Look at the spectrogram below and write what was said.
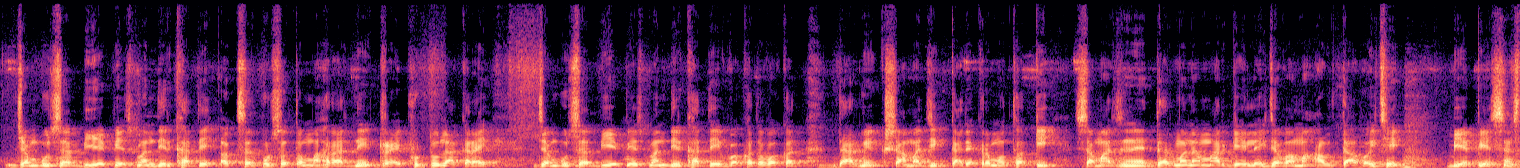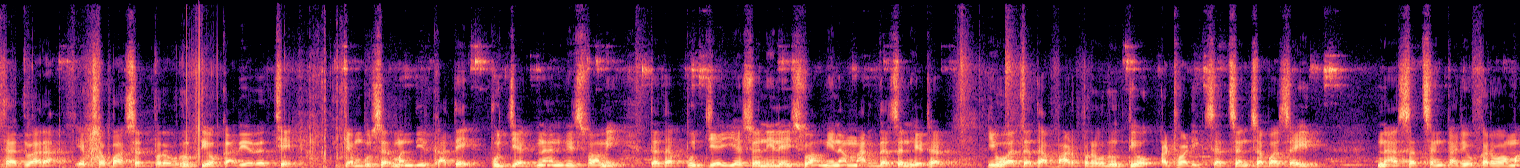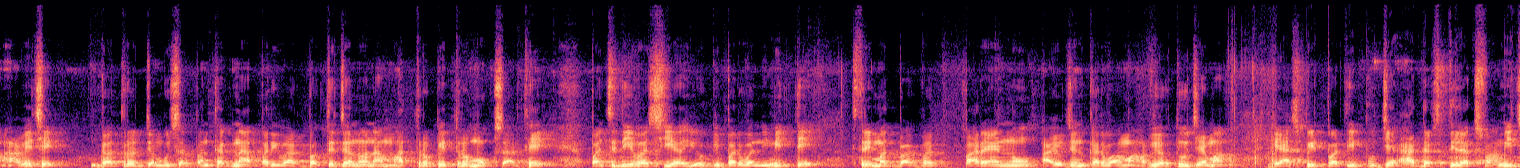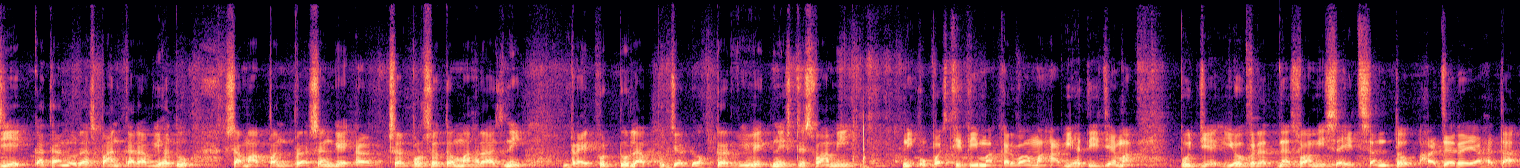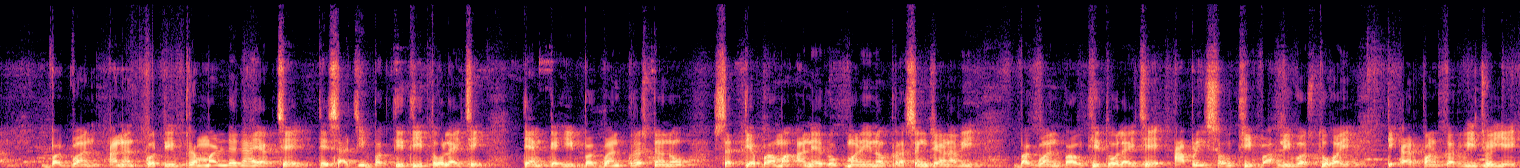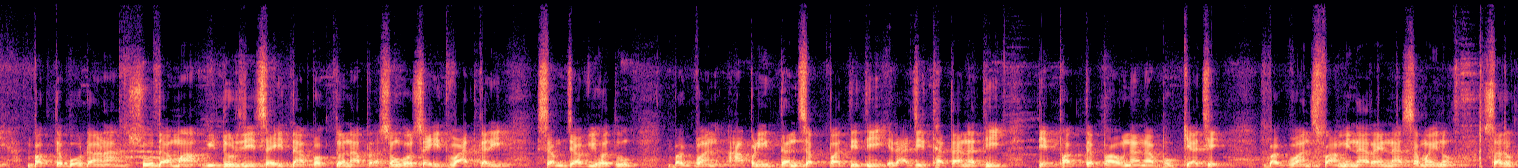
Jambusar BAPS મંદિર ખાતે અક્ષર પુરુષોત્તમ મહારાજની ડ્રાય ફ્રૂટ ટુલા કરાઈ. જંબુસર બીએપીએસ મંદિર ખાતે વખત વખત ધાર્મિક, સામાજિક કાર્યક્રમો થકી સમાજને ધર્મના માર્ગે લઈ જવામાં આવતા હોય છે. બીએપીએસ સંસ્થા દ્વારા એકસો બાસઠ પ્રવૃત્તિઓ કાર્યરત છે. જંબુસર મંદિર ખાતે પૂજ્ય જ્ઞાનવીર સ્વામી તથા પૂજ્ય યશોનિલય સ્વામીના માર્ગદર્શન હેઠળ યુવા તથા બાળ પ્રવૃત્તિઓ, અઠવાડિક સત્સંગ સભા સહિત ના સત્સંગ કાર્યો કરવામાં આવે છે. ગતરોજ જંબુસર પંથકના પરિવાર ભક્તજનોના માતૃપિતૃ મોક્ષાર્થે પંચદિવસીય યોગી પર્વ નિમિત્તે શ્રીમદ ભાગવત પારાયણનું આયોજન કરવામાં આવ્યું હતું. જેમાં વ્યાસપીઠ પરથી પૂજ્ય આદર્શ તિલક સ્વામીજીએ કથાનું રસપાન કરાવ્યું હતું. સમાપન પ્રસંગે અક્ષર પુરુષોત્તમ મહારાજની ડ્રાયફ્રૂટ ટુલા પૂજ્ય ડૉક્ટર વિવેકનિષ્ઠ સ્વામીની ઉપસ્થિતિમાં કરવામાં આવી હતી, જેમાં પૂજ્ય યોગરત્ન સ્વામી સહિત સંતો હાજર રહ્યા હતા. ભગવાન અનંત કોટી બ્રહ્માંડ નાયક છે, તે સાચી ભક્તિથી તોલાય છે, તેમ કહી ભગવાન કૃષ્ણનો સત્યભામા અને રૂકમણીનો પ્રસંગ જણાવી ભગવાન ભાવથી તોલાય છે. આપણી સૌથી વહાલી વસ્તુ હોય તે અર્પણ કરવી જોઈએ. ભક્ત બોડાણા, સોદામાં, વિદુરજી સહિતના ભક્તોના પ્રસંગો સહિત વાત કરી સમજાવ્યું હતું. ભગવાન આપણી ધન સંપત્તિથી રાજી થતા નથી. તે ફક્ત ભાવનાના ભૂખ્યા છે. ભગવાન સ્વામિનારાયણના સમયનો સ્વરૂપ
